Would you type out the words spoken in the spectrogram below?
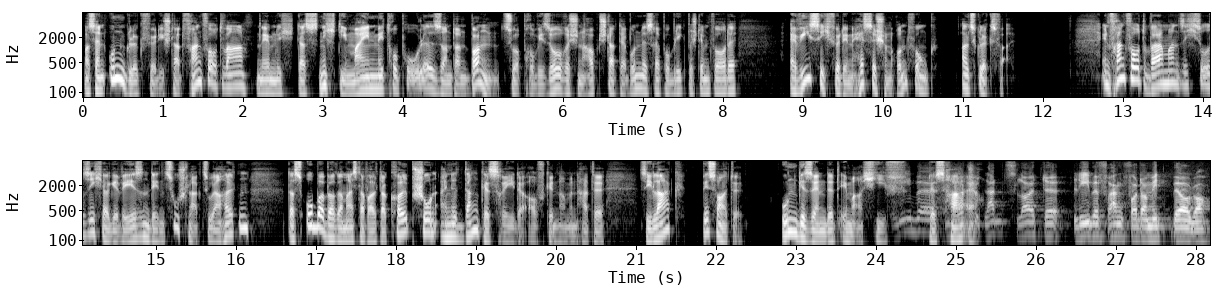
Was ein Unglück für die Stadt Frankfurt war, nämlich dass nicht die Main-Metropole, sondern Bonn zur provisorischen Hauptstadt der Bundesrepublik bestimmt wurde, erwies sich für den hessischen Rundfunk als Glücksfall. In Frankfurt war man sich so sicher gewesen, den Zuschlag zu erhalten, dass Oberbürgermeister Walter Kolb schon eine Dankesrede aufgenommen hatte. Sie lag bis heute ungesendet im Archiv liebe des HR. Landsleute, liebe Frankfurter Mitbürger.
